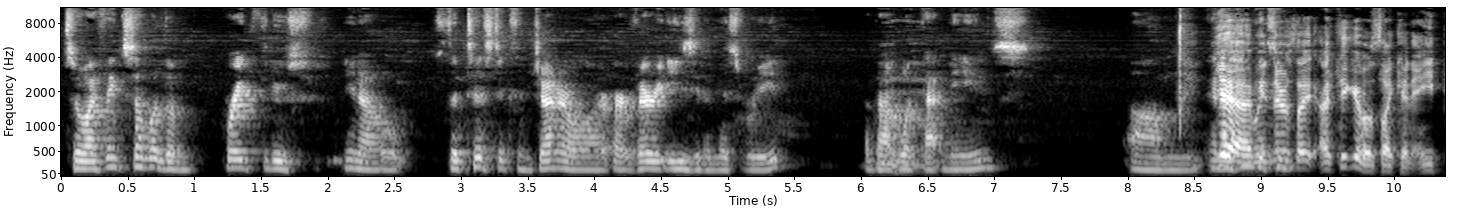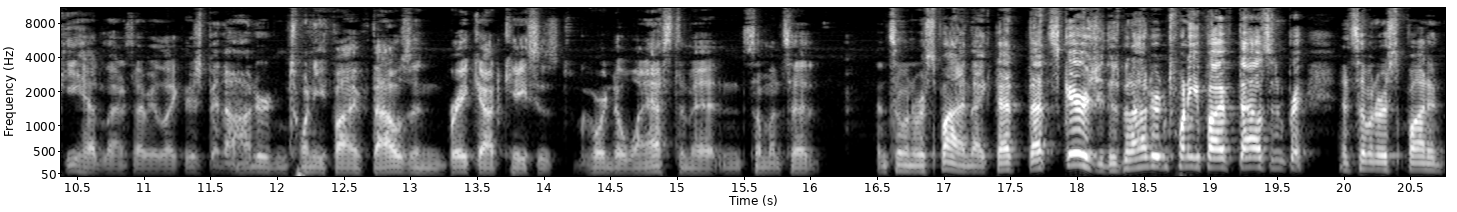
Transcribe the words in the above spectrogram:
So I think some of the breakthroughs, you know, statistics in general are, are very easy to misread about Mhm. what that means. Um, yeah, I, think mean, there's like I think it was like an AP headline. I mean, like there's been 125,000 breakout cases according to one estimate, and someone said, and someone responded like that that scares you. There's been 125,000, break-" and someone responded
